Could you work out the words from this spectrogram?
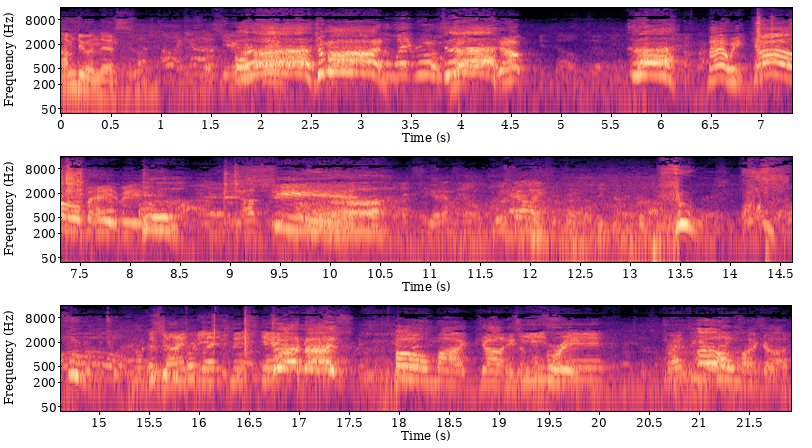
I'm doing this. Ah, come on! The weight room. Yep. Ah, There we go, baby. Shit. Who's going? This Lightweight Michigan. Goodness! Oh my god, he's a freak. Try to Oh my god.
